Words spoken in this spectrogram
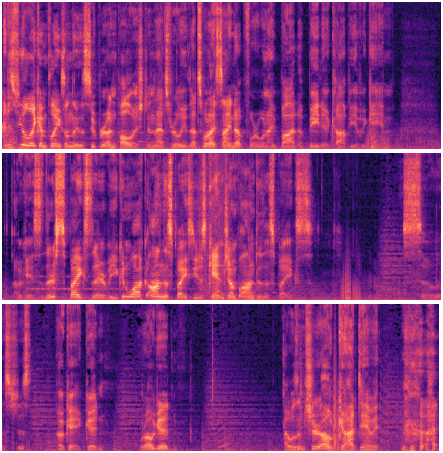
I just feel like I'm playing something that's super unpolished, and that's really that's what I signed up for when I bought a beta copy of a game. Okay, so there's spikes there, but you can walk on the spikes, you just can't jump onto the spikes. So let's just... Okay, good. We're all good? I wasn't sure. Oh, god damn it.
